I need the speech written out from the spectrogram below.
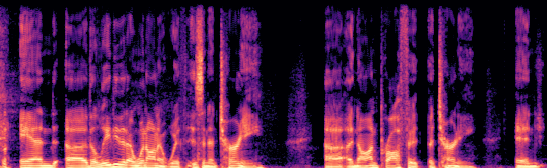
and uh, the lady that I went on it with is an attorney, uh, a nonprofit attorney, and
